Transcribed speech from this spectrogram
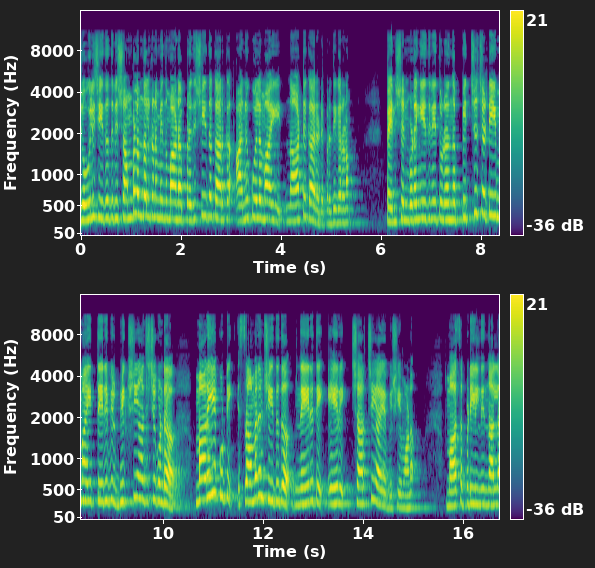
ജോലി ചെയ്തതിന് ശമ്പളം നൽകണമെന്നുമാണ് പ്രതിഷേധക്കാർക്ക് അനുകൂലമായി നാട്ടുകാരുടെ പ്രതികരണം. പെൻഷൻ മുടങ്ങിയതിനെ തുടർന്ന് പിച്ചുചട്ടിയുമായി തെരുവിൽ ഭിക്ഷയാചിച്ചുകൊണ്ട് മറിയക്കുട്ടി സമരം ചെയ്തത് നേരത്തെ ഏറെ ചർച്ചയായ വിഷയമാണ്. മാസപ്പടിയിൽ നിന്നല്ല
